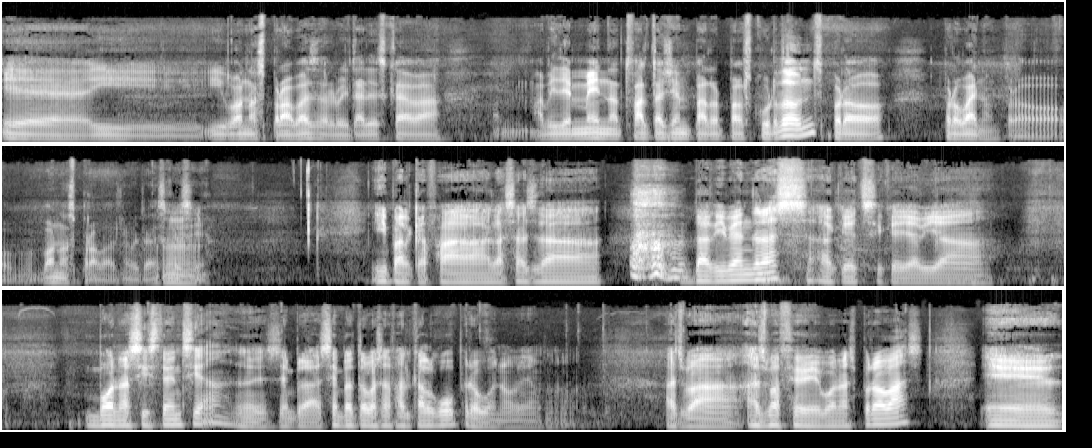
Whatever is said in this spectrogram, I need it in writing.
eh, i, i bones proves. La veritat és que, va, evidentment, et falta gent per, pels cordons, però, però, bueno, però bones proves, la veritat és que Mm. sí. I pel que fa a l'assaig de, de divendres, aquest sí que hi havia bona assistència. Eh, sempre, sempre trobes a faltar algú, però bueno, eh, es, va, es va fer bones proves. Eh,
